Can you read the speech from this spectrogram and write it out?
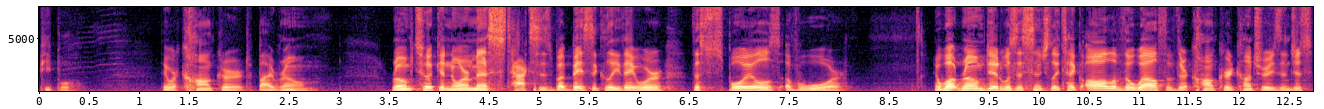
people. They were conquered by Rome. Rome took enormous taxes, but basically they were the spoils of war. And what Rome did was essentially take all of the wealth of their conquered countries and just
